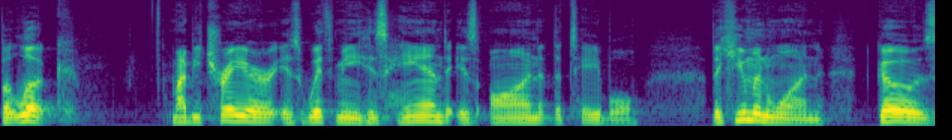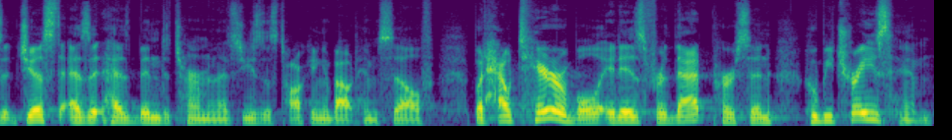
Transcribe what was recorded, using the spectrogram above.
But look, my betrayer is with me, his hand is on the table. The human one goes just as it has been determined. That's Jesus talking about himself. But how terrible it is for that person who betrays him.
